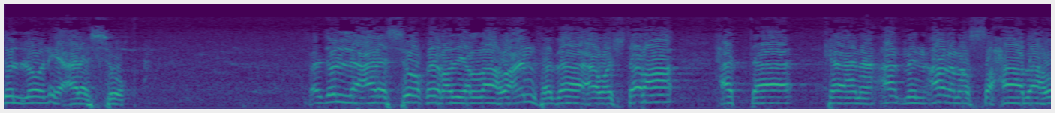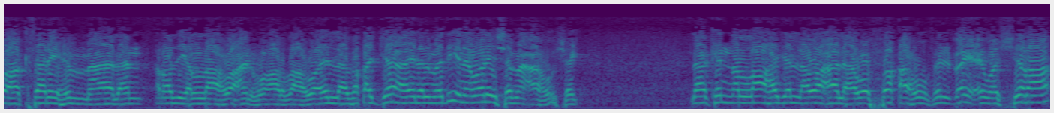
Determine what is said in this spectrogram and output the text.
دلوني على السوق. فدل على السوق رضي الله عنه فباع واشترى حتى كان من أغنى الصحابة وأكثرهم مالا رضي الله عنه وأرضاه. وإلا فقد جاء إلى المدينة وليس معه شيء. لكن الله جل وعلا وفقه في البيع والشراء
